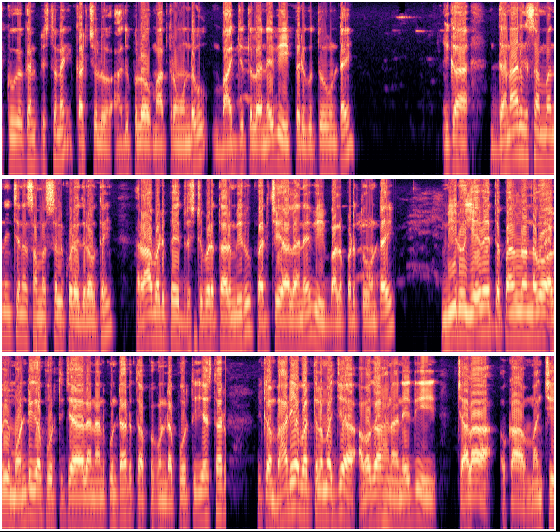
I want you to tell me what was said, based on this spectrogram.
ఎక్కువగా కనిపిస్తున్నాయి. ఖర్చులు అదుపులో మాత్రం ఉండవు. బాధ్యతలు అనేవి పెరుగుతూ ఉంటాయి. ఇక ధనానికి సంబంధించిన సమస్యలు కూడా ఎదురవుతాయి. రాబడిపై దృష్టి పెడతారు మీరు పరిచయాలు అనేవి బలపడుతూ ఉంటాయి. మీరు ఏవైతే పనులు ఉన్నావో అవి మొండిగా పూర్తి చేయాలని అనుకుంటారు తప్పకుండా పూర్తి చేస్తారు. ఇక భార్యాభర్తల మధ్య అవగాహన అనేది చాలా ఒక మంచి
